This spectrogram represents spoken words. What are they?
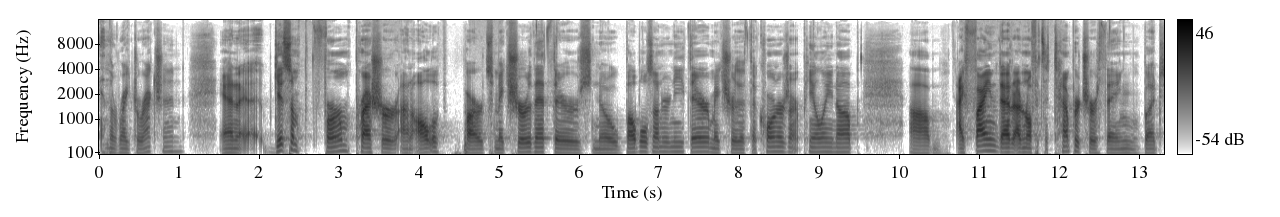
in the right direction and uh, get some firm pressure on all the parts. Make sure that there's no bubbles underneath there. Make sure that the corners aren't peeling up. Um, I find that, I don't know if it's a temperature thing, but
